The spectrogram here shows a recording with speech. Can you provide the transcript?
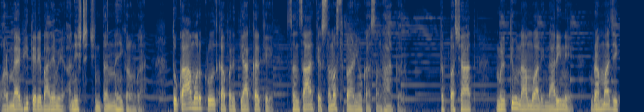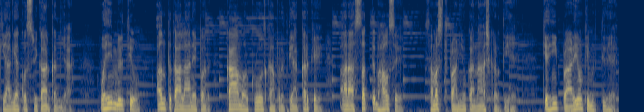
और मैं भी तेरे बारे में अनिष्ट चिंतन नहीं करूँगा। तो काम और क्रोध का परित्याग करके संसार के समस्त प्राणियों का संहार कर। तत्पश्चात मृत्यु नाम वाली नारी ने ब्रह्मा जी की आज्ञा को स्वीकार कर लिया। वही मृत्यु अंत काल आने पर काम और क्रोध का परित्याग करके अनासक्त भाव से समस्त प्राणियों का नाश करती है। यही प्राणियों की मृत्यु है।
